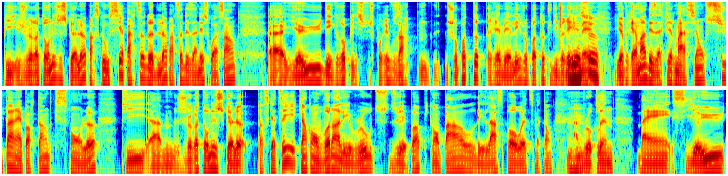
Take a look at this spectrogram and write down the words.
Puis je vais retourner jusque-là parce que aussi à partir de là, à partir des années 60, euh, il y a eu des groupes, et je pourrais vous en... Je ne vais pas tout révéler, je ne vais pas tout livrer, Bien mais sûr. il y a vraiment des affirmations super importantes qui se font là. Puis euh, je veux retourner jusque-là. Parce que, tu sais, quand on va dans les roots du hip-hop puis qu'on parle des Last Poets, mettons, à Brooklyn, ben, s'il y a eu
